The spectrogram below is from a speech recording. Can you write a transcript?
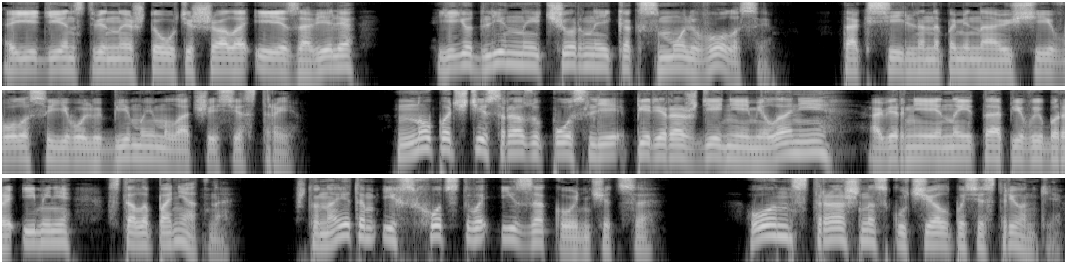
Единственное, что утешало Иезавеля, ее длинные черные, как смоль, волосы, так сильно напоминающие волосы его любимой младшей сестры. Но почти сразу после перерождения Мелании, а вернее на этапе выбора имени, стало понятно, что на этом их сходство и закончится. Он страшно скучал по сестренке,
